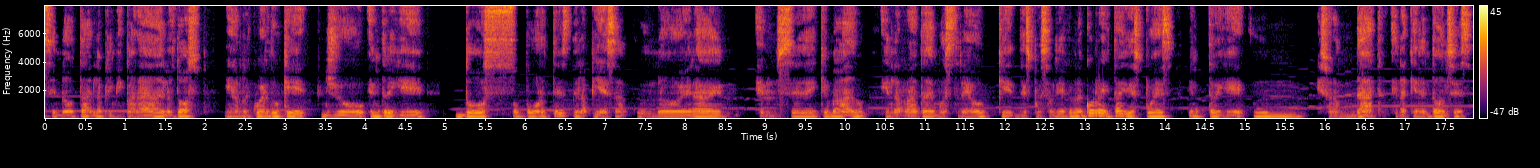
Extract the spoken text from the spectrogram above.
se nota la primiparada de los dos. Y recuerdo que yo entregué dos soportes de la pieza, uno era en, en un CD quemado en la rata de muestreo que después sabría que la correcta y después entregué un, eso era un DAT en aquel entonces,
